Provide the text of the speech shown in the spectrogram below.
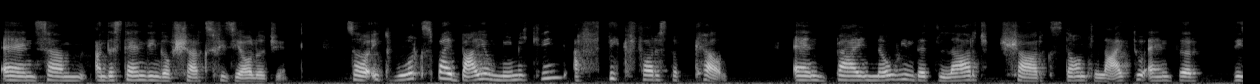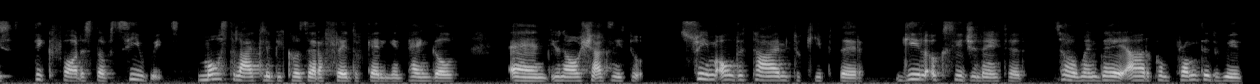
and some understanding of sharks' physiology. So it works by biomimicking a thick forest of kelp and by knowing that large sharks don't like to enter this thick forest of seaweeds, most likely because they're afraid of getting entangled. And, you know, sharks need to swim all the time to keep their gill oxygenated. So when they are confronted with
